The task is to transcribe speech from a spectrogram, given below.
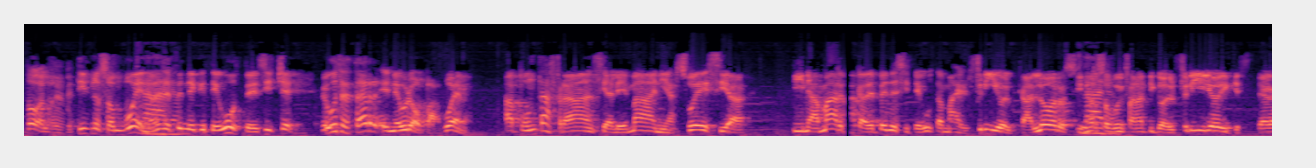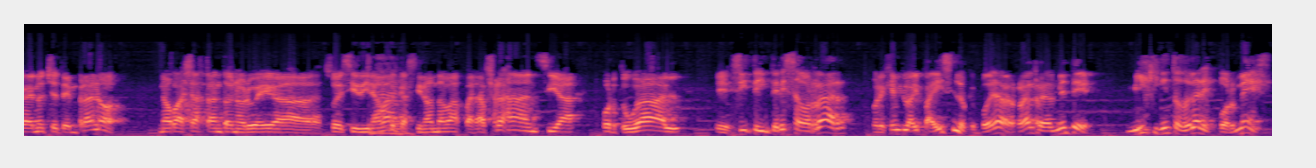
todos los destinos son buenos, depende de qué te guste. Decís, che, me gusta estar en Europa. Bueno, apunta a Francia, Alemania, Suecia, Dinamarca, depende si te gusta más el frío, el calor, si no sos muy fanático del frío y que se te haga de noche temprano, no vayas tanto a Noruega, Suecia y Dinamarca, sino anda más para Francia, Portugal. Eh, si te interesa ahorrar, por ejemplo, hay países en los que podés ahorrar realmente 1.500 dólares por mes.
